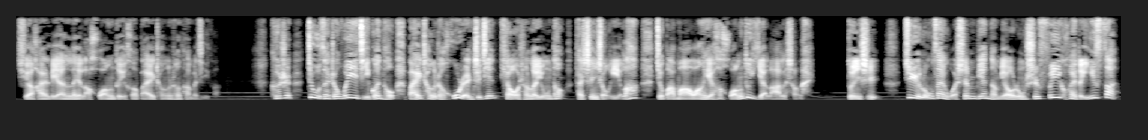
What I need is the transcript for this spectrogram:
却还连累了黄队和白程程他们几个。”可是就在这危急关头，白程程忽然之间跳上了甬道，他伸手一拉，就把马王爷和黄队也拉了上来。顿时，聚拢在我身边的苗容师飞快的一散，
